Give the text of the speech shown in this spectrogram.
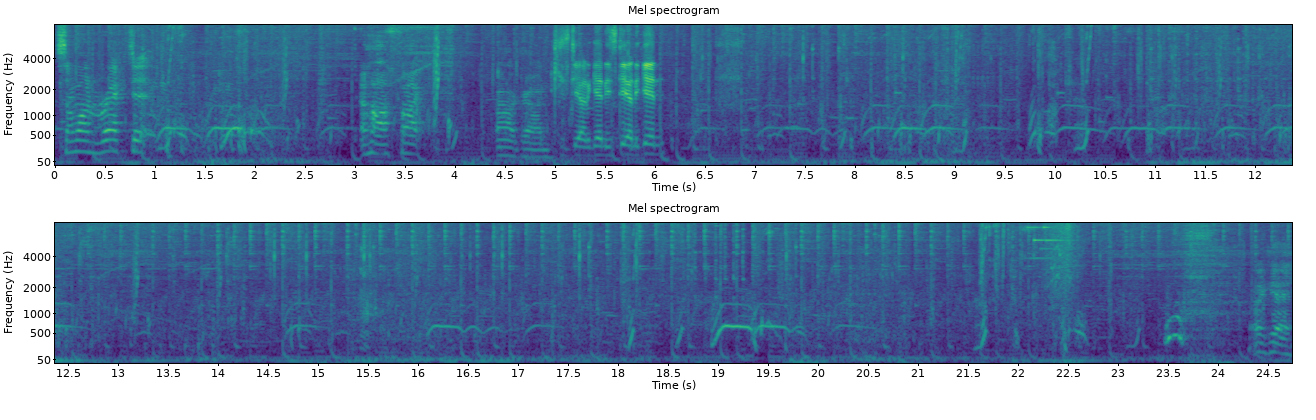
Someone wrecked it. Oh, fuck. Oh, God. He's down again. He's down again. Okay.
